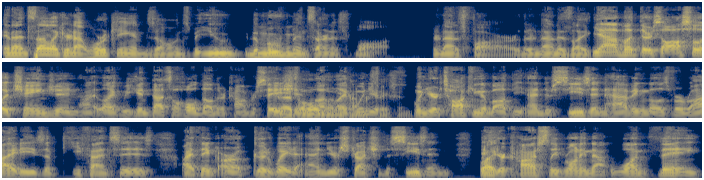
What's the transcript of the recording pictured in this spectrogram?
and it's not like you're not working in zones, but you the movements aren't as long. They're not as far. They're not as like Yeah, but there's also a change in like we can. That's a whole other conversation. that's a whole but other like when you're when you're talking about the end of season, having those varieties of defenses, I think are a good way to end your stretch of the season. If Right. you're constantly running that one thing,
